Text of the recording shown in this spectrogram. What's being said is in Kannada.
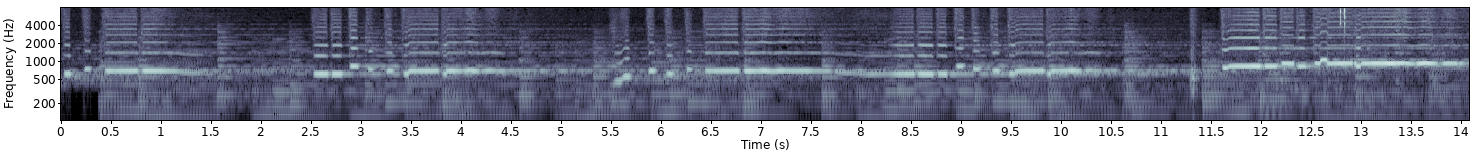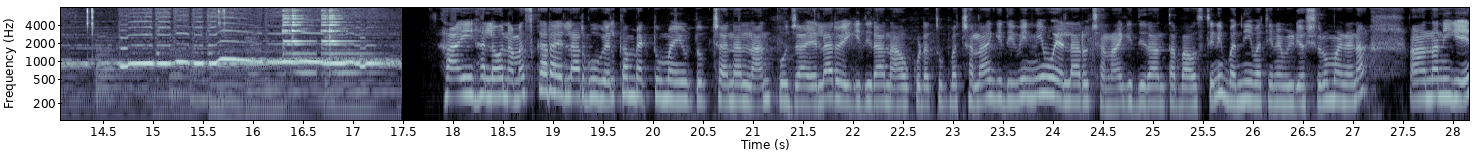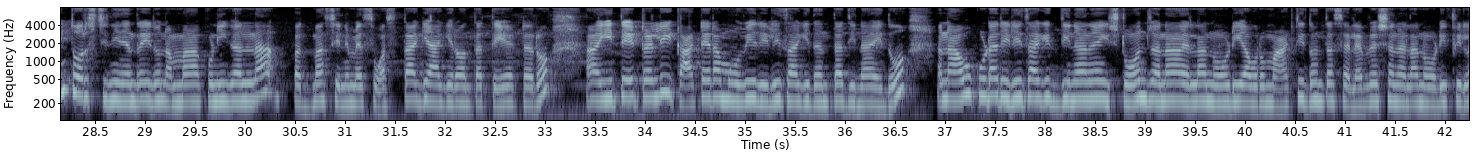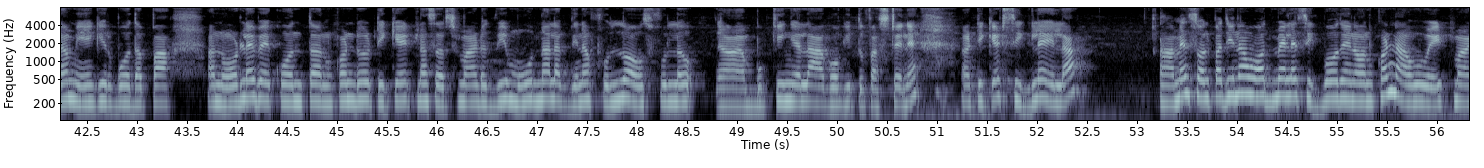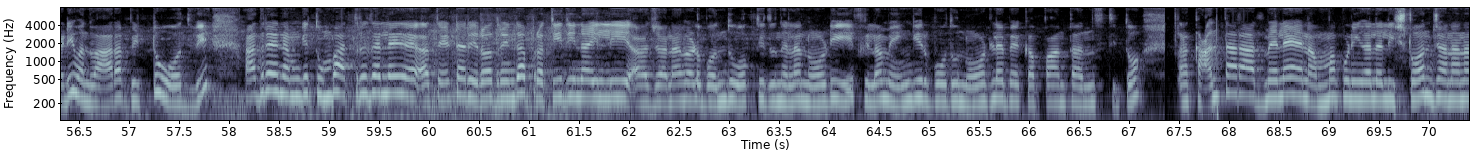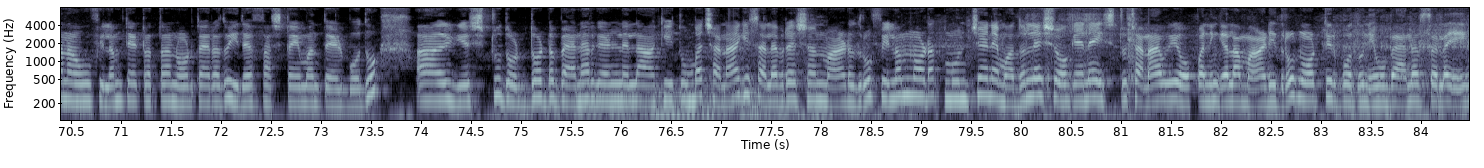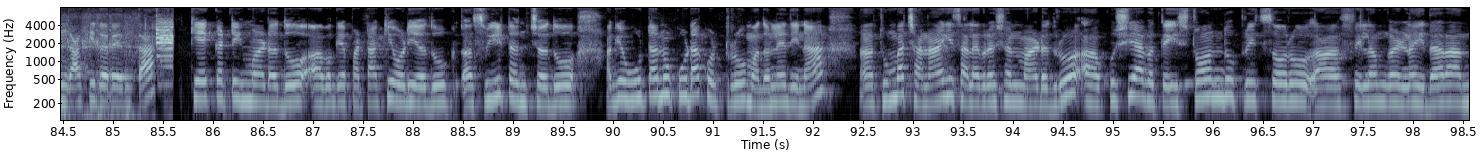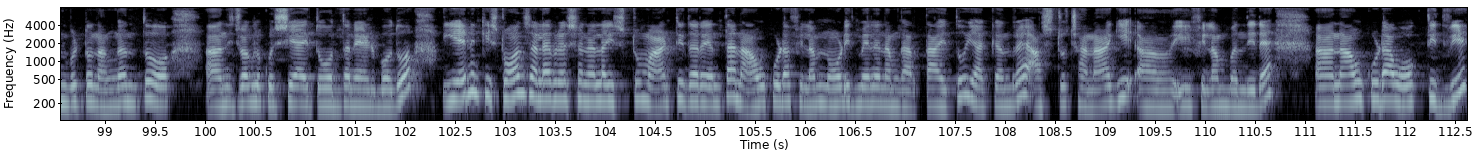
Thank you. ಹಾಯ್, ಹಲೋ, ನಮಸ್ಕಾರ ಎಲ್ಲರಿಗೂ. Welcome back to my YouTube channel ನಾನು ಪೂಜಾ. ಎಲ್ಲರೂ ಹೇಗಿದ್ದೀರಾ? ನಾವು ಕೂಡ ತುಂಬ ಚೆನ್ನಾಗಿದ್ದೀವಿ. ನೀವು ಎಲ್ಲರೂ ಚೆನ್ನಾಗಿದ್ದೀರಾ ಅಂತ ಭಾವಿಸ್ತೀನಿ. ಬನ್ನಿ, ಇವತ್ತಿನ ವಿಡಿಯೋ ಶುರು ಮಾಡೋಣ. ನನಗೆ ಏನು ತೋರಿಸ್ತಿದ್ದೀನಿ ಅಂದರೆ ಇದು ನಮ್ಮ ಕುಣಿಗಲ್ನ ಪದ್ಮ ಸಿನಿಮೆಸ್ ಹೊಸ್ದಾಗಿ ಆಗಿರೋವಂಥ ಥಿಯೇಟರು. ಈ ಥಿಯೇಟ್ರಲ್ಲಿ ಕಾಟೇರ ಮೂವಿ ರಿಲೀಸ್ ಆಗಿದ್ದಂಥ ದಿನ ಇದು. ನಾವು ಕೂಡ ರಿಲೀಸ್ ಆಗಿದ್ದ ದಿನವೇ ಇಷ್ಟೊಂದು ಜನ ಎಲ್ಲ ನೋಡಿ, ಅವರು ಮಾಡ್ತಿದ್ದಂಥ ಸೆಲೆಬ್ರೇಷನ್ ಎಲ್ಲ ನೋಡಿ ಫಿಲಮ್ ಹೇಗಿರ್ಬೋದಪ್ಪ? ನೋಡಲೇಬೇಕು ಅಂತ ಅಂದ್ಕೊಂಡು ಟಿಕೆಟ್ನ ಸರ್ಚ್ ಮಾಡಿದ್ವಿ. ಮೂರ್ನಾಲ್ಕು ದಿನ ಫುಲ್ಲು ಹೌಸ್ಫುಲ್ಲು ಬುಕ್ಕಿಂಗ್ ಎಲ್ಲ ಆಗೋಗಿತ್ತು ಫಸ್ಟೇ ಟಿಕೆಟ್ ಸಿಗಲೇ ಇಲ್ಲ. ಆಮೇಲೆ ಸ್ವಲ್ಪ ದಿನ ಹೋದ್ಮೇಲೆ ಸಿಗ್ಬೋದೇನೋ ಅಂದ್ಕೊಂಡು ನಾವು ವೆಯ್ಟ್ ಮಾಡಿ ಒಂದು ವಾರ ಬಿಟ್ಟು ಹೋದ್ವಿ. ಆದರೆ ನಮಗೆ ತುಂಬ ಹತ್ರದಲ್ಲೇ ಥೇಟರ್ ಇರೋದ್ರಿಂದ ಪ್ರತಿದಿನ ಇಲ್ಲಿ ಜನಗಳು ಬಂದು ಹೋಗ್ತಿದ್ದನ್ನೆಲ್ಲ ನೋಡಿ ಫಿಲಮ್ ಹೆಂಗಿರ್ಬೋದು ನೋಡಲೇಬೇಕಪ್ಪ ಅಂತ ಅನಿಸ್ತಿತ್ತು. ಆ, ಕಾಂತಾರ ಆದಮೇಲೆ ನಮ್ಮ ಕುಣಿಗಲಲ್ಲಿ ಇಷ್ಟೊಂದು ಜನನ ನಾವು ಫಿಲಮ್ ಥಿಯೇಟ್ರ್ ಹತ್ರ ನೋಡ್ತಾ ಇರೋದು ಇದೇ ಫಸ್ಟ್ ಟೈಮ್ ಅಂತ ಹೇಳ್ಬೋದು. ಎಷ್ಟು ದೊಡ್ಡ ದೊಡ್ಡ ಬ್ಯಾನರ್ಗಳನ್ನೆಲ್ಲ ಹಾಕಿ ತುಂಬ ಚೆನ್ನಾಗಿ ಸೆಲೆಬ್ರೇಷನ್ ಮಾಡಿದ್ರು. ಫಿಲಮ್ ನೋಡೋಕ್ಕೆ ಮುಂಚೆನೇ, ಮೊದಲನೇ ಶೋಗೆನೇ ಇಷ್ಟು ಚೆನ್ನಾಗಿ ಓಪನಿಂಗ್ ಎಲ್ಲ ಮಾಡಿದರು. ನೋಡ್ತಿರ್ಬೋದು ನೀವು ಬ್ಯಾನರ್ಸ್ ಎಲ್ಲ ಹೆಂಗೆ ಹಾಕಿದ್ದಾರೆ ಅಂತ. ಕೇಕ್ ಕಟ್ಟಿಂಗ್ ಮಾಡೋದು ಅವಾಗೆ ಪಟಾಕಿ ಹೊಡಿಯೋದು ಸ್ವೀಟ್ ಹಂಚೋದು, ಹಾಗೆ ಊಟನೂ ಕೂಡ ಕೊಟ್ಟರು ಮೊದಲನೇ ದಿನ. ತುಂಬ ಚೆನ್ನಾಗಿ ಸೆಲೆಬ್ರೇಷನ್ ಮಾಡಿದ್ರು. ಖುಷಿಯಾಗುತ್ತೆ ಇಷ್ಟೊಂದು ಪ್ರೀತಿಸೋರು ಫಿಲಮ್ಗಳನ್ನ ಇದಾರ ಅಂದ್ಬಿಟ್ಟು ನನಗಂತೂ ನಿಜವಾಗ್ಲೂ ಖುಷಿ ಆಯಿತು ಅಂತಲೇ ಹೇಳ್ಬೋದು. ಏನಕ್ಕೆ ಇಷ್ಟೊಂದು ಸೆಲೆಬ್ರೇಷನ್ ಎಲ್ಲ ಇಷ್ಟು ಮಾಡ್ತಿದ್ದಾರೆ ಅಂತ ನಾವು ಕೂಡ ಫಿಲಮ್ ನೋಡಿದ ಮೇಲೆ ನಮ್ಗೆ ಅರ್ಥ ಆಯಿತು. ಯಾಕೆಂದರೆ ಅಷ್ಟು ಚೆನ್ನಾಗಿ ಈ ಫಿಲಮ್ ಬಂದಿದೆ. ನಾವು ಕೂಡ ಹೋಗ್ತಿದ್ವಿ.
